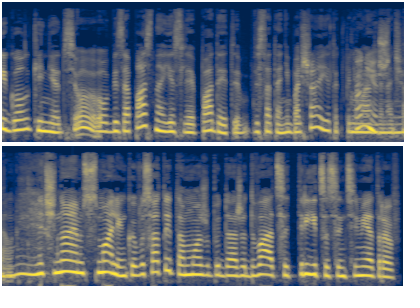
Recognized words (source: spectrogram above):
иголки. Нет, все безопасно. Если падает, высота небольшая, я так понимаю, Конечно. для начала. Начинаем с маленькой высоты, там может быть даже 20-30 сантиметров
